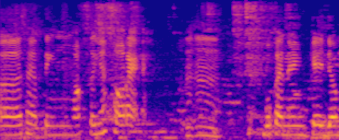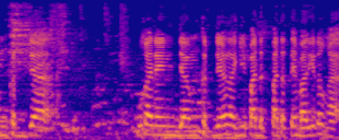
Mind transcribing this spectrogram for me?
eh, setting waktunya sore. Mm-mm. bukan yang kayak jam kerja bukan yang jam kerja lagi padat-padatnya banget gitu nggak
